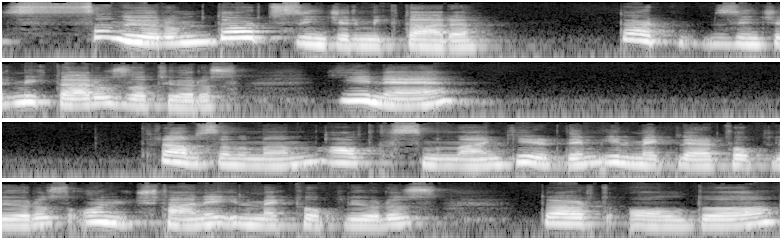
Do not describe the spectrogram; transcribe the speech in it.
Sanıyorum 4 zincir miktarı. 4 zincir miktarı uzatıyoruz. Yine trabzanımın alt kısmından girdim. ilmekler topluyoruz. 13 tane ilmek topluyoruz. 4 oldu.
